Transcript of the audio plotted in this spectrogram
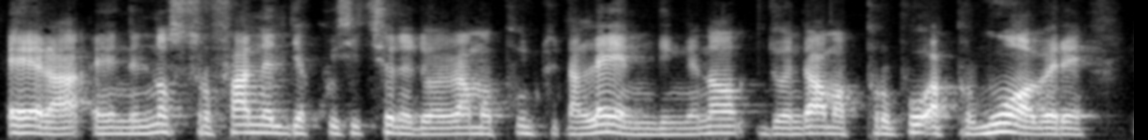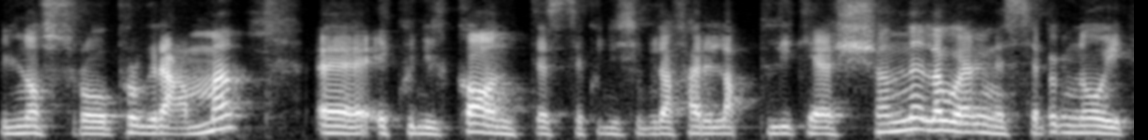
era eh, nel nostro funnel di acquisizione dove avevamo appunto una landing, no? dove andavamo a, propo- a promuovere il nostro programma eh, e quindi il contest, e quindi si poteva fare l'application. L'awareness per noi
